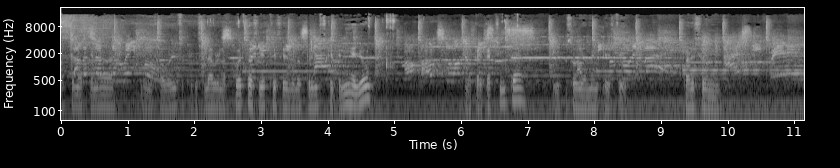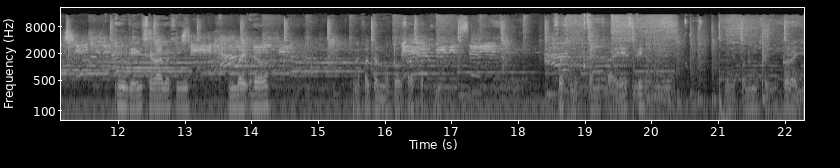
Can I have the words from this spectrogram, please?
Este más que nada de mis favoritos porque se le abren las puertas y este es el de los perritos que tenía yo la carcachita y pues obviamente este parece un un geyser o algo así. Un le falta el motorzazo aquí. Se lo quitamos a este. Y le ponemos el motor allí.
